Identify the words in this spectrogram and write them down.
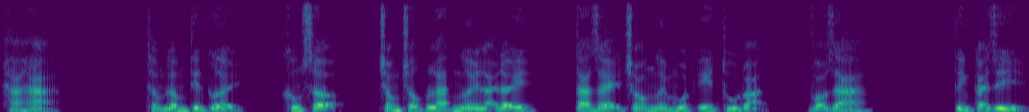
Ha ha. Thẩm lâm tiên cười, không sợ, trong chốc lát ngươi lại đây, ta dạy cho ngươi một ít thủ đoạn, võ gia. Tính cái gì?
